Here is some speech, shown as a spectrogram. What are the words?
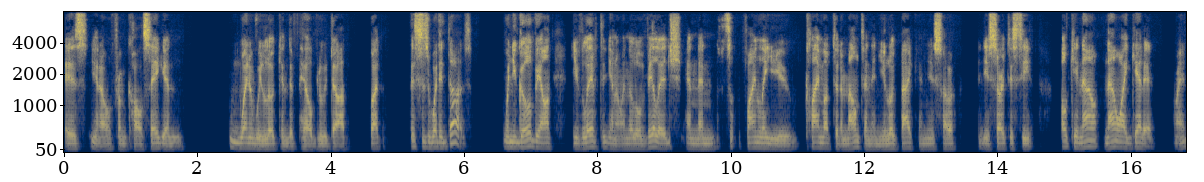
is you know from Carl Sagan when we look in the pale blue dot, but this is what it does when you go beyond, you've lived, you know, in a little village, and then finally you climb up to the mountain and you look back and you saw and you start to see, okay, now now I get it, right?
